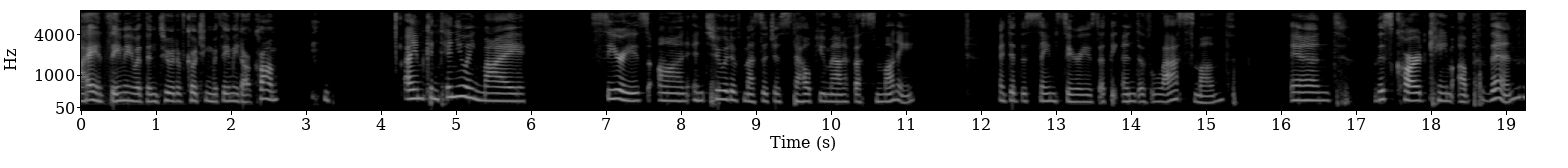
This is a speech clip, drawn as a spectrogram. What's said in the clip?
Hi, it's Amy with intuitivecoachingwithamy.com. I am continuing my series on intuitive messages to help you manifest money. I did the same series at the end of last month, and this card came up then,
